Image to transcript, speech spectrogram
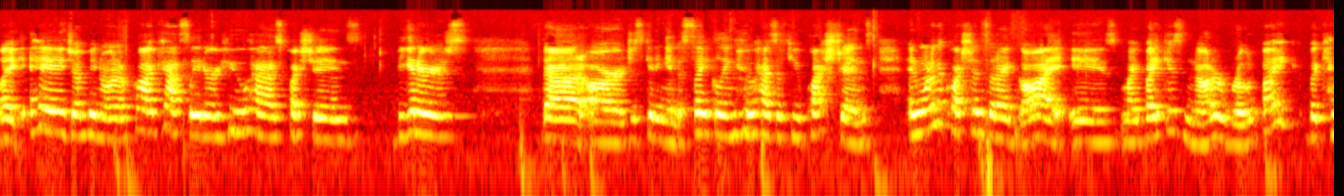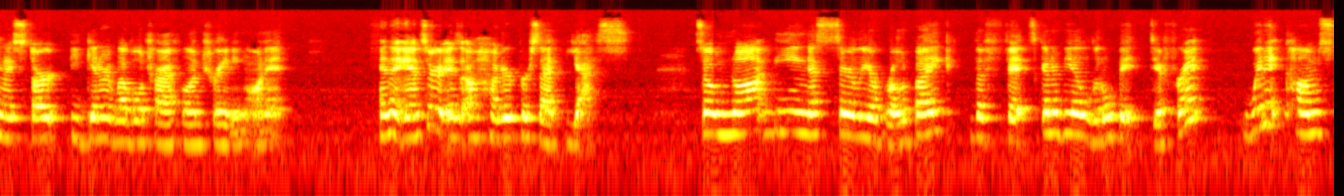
like, hey, jumping on a podcast later, who has questions? Beginners that are just getting into cycling, who has a few questions? And one of the questions that I got is my bike is not a road bike, but can I start beginner level triathlon training on it? And the answer is 100% yes. So, not being necessarily a road bike, the fit's to be a little bit different. When it comes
